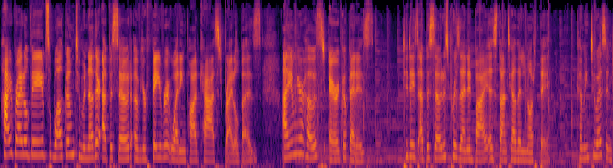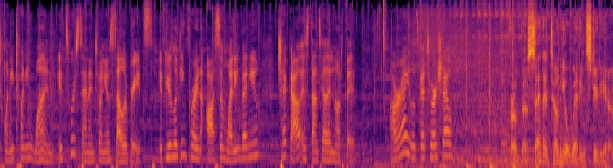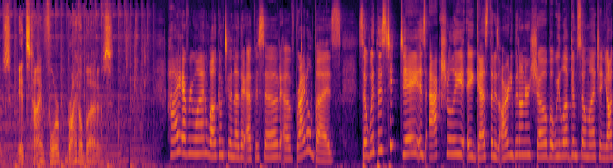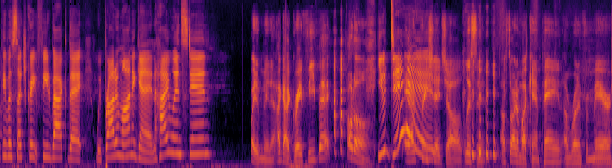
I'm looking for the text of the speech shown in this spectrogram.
Hi, Bridal Babes. Welcome to another episode of your favorite wedding podcast, Bridal Buzz. I am your host, Erica Perez. Today's episode is presented by Estancia del Norte. Coming to us in 2021, it's where San Antonio celebrates. If you're looking for an awesome wedding venue, check out Estancia del Norte. All right, let's get to our show. From the San Antonio Wedding Studios, it's time for Bridal Buzz. Hi, everyone. Welcome to another episode of Bridal Buzz. So, with us today is actually a guest that has already been on our show, but we loved him so much and y'all gave us such great feedback that we brought him on again. Hi, Winston. Wait a minute. I got great feedback. Hold on. You did. Hey, I appreciate y'all. Listen, I'm starting my campaign. I'm running for mayor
